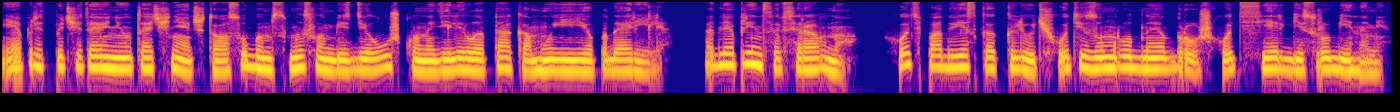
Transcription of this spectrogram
Я предпочитаю не уточнять, что особым смыслом безделушку наделила та, кому ее подарили. А для принца все равно. Хоть подвеска ключ, хоть изумрудная брошь, хоть серьги с рубинами.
